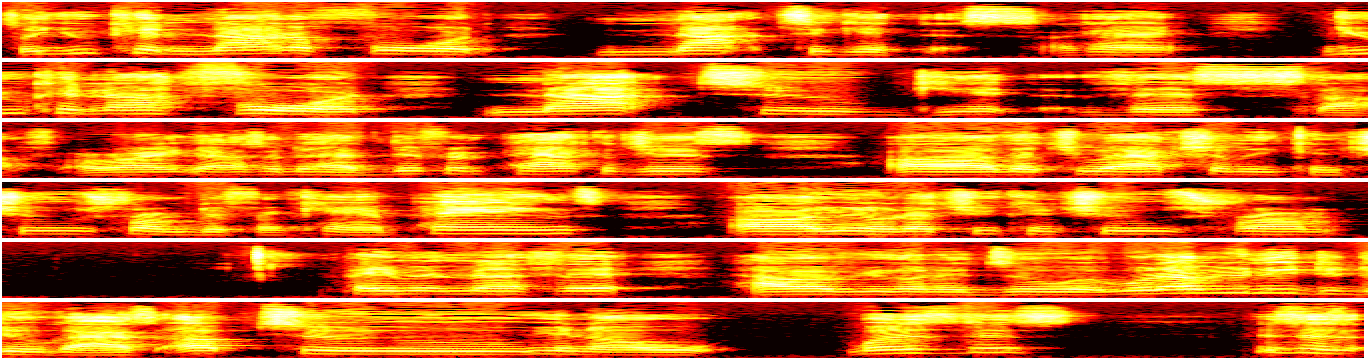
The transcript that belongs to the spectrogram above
So, you cannot afford not to get this. Okay, you cannot afford not to get this stuff. All right, guys. So they have different packages uh, that you actually can choose from, different campaigns. Uh, you know that you can choose from payment method, however you're gonna do it, whatever you need to do, guys. Up to you know what is this? This is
